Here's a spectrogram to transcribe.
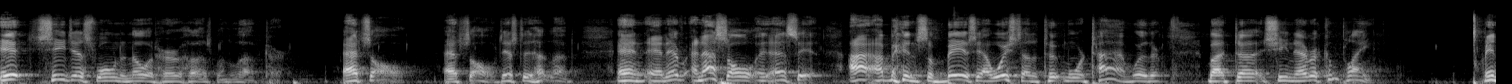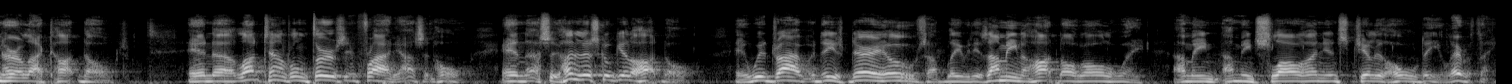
It, she just wanted to know that her husband loved her. That's all. That's all. Just that loved her. And, and, every, and that's all. That's it. I, have been so busy. I wish I'd have took more time with her, but uh, she never complained. Me And her liked hot dogs. And uh, a lot of times on Thursday and Friday, I was at home. And I said, honey, let's go get a hot dog. And we'd drive with these dairy O's, I believe it is. I mean a hot dog all the way. I mean, I mean slaw, onions, chili, the whole deal, everything.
